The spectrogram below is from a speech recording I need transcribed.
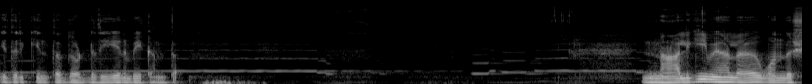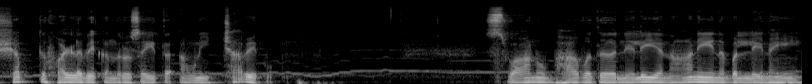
ಇದಕ್ಕಿಂತ ದೊಡ್ಡದು ಏನು ಬೇಕಂತ. ನಾಲ್ಗಿ ಮ್ಯಾಲ ಒಂದು ಶಬ್ದ ಹೊಳ್ಳಬೇಕಂದ್ರೂ ಸಹಿತ ಅವನು ಇಚ್ಛಾ ಬೇಕು. ಸ್ವಾನುಭಾವದ ನೆಲೆಯ ನಾನೇನ ಬಲ್ಲೇನೈ?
